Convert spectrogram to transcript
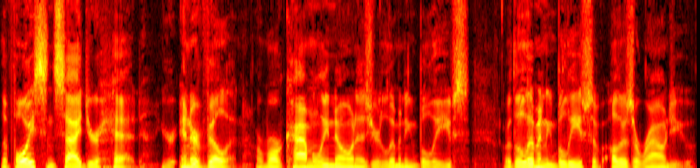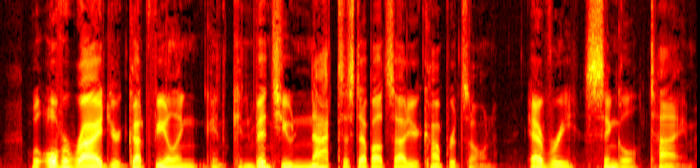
The voice inside your head, your inner villain, or more commonly known as your limiting beliefs, or the limiting beliefs of others around you, will override your gut feeling and convince you not to step outside of your comfort zone every single time.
